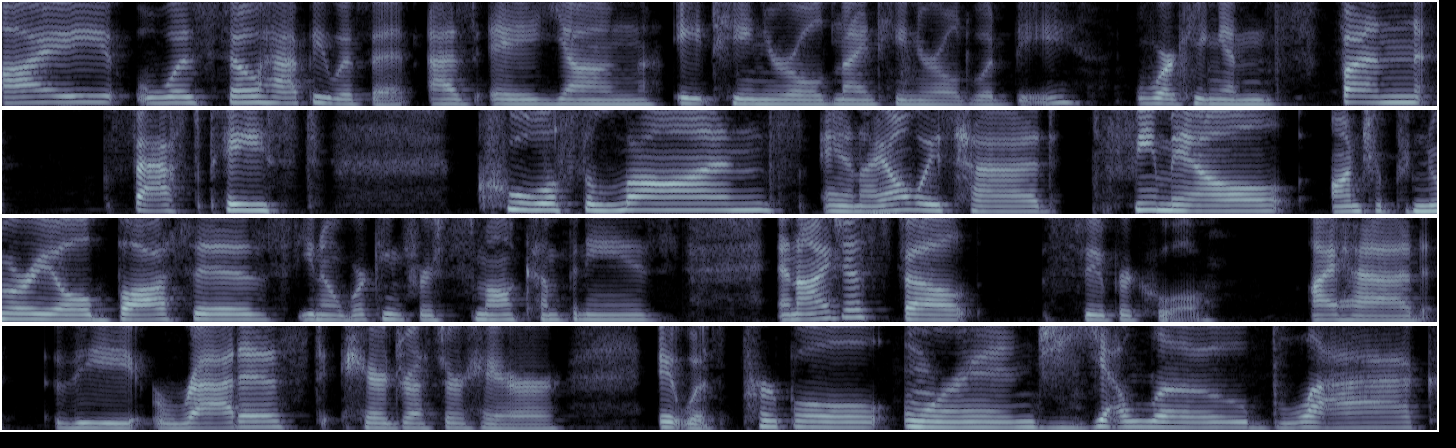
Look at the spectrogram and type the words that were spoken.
I was so happy with it as a young 18 year old, 19 year old would be, working in fun, fast paced, cool salons. And I always had female entrepreneurial bosses, you know, working for small companies. And I just felt super cool. I had the raddest hairdresser hair it was purple, orange, yellow, black,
